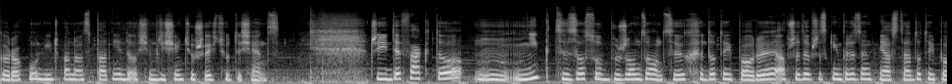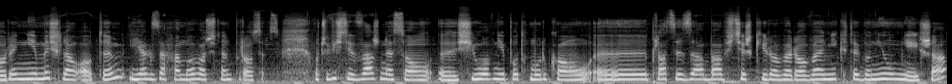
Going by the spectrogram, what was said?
roku liczba nam spadnie do 86 tysięcy. Czyli de facto mm, nikt z osób rządzących do tej pory, a przede wszystkim prezydent miasta do tej pory nie myślał o tym, jak zahamować ten proces. Oczywiście ważne są y, siłownie pod chmurką, y, placy zabaw, ścieżki rowerowe, nikt tego nie umniejsza,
